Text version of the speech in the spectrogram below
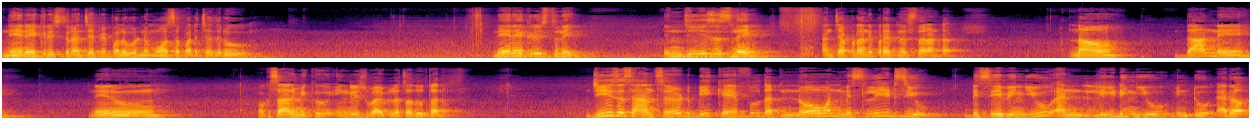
నేనే క్రీస్తునని చెప్పి పలువురిని మోసపరచెదరు. నేనే క్రీస్తుని ఇన్ జీసస్ నేమ్ అని చెప్పడానికి ప్రయత్నిస్తారంట. నా దాన్నే నేను ఒకసారి మీకు ఇంగ్లీష్ బైబిల్లో చదువుతాను. Jesus answered be careful that no one misleads you deceiving you and leading you into error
